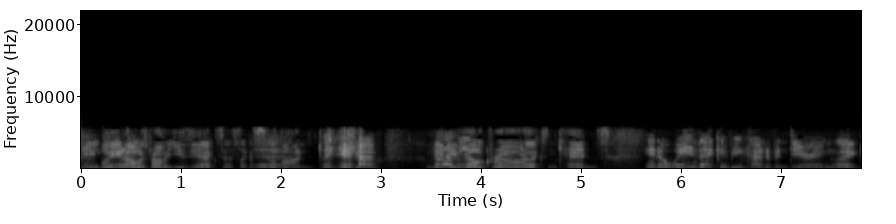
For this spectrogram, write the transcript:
Take well, it. you know, it was probably easy access, like a Yeah. slip-on type Yeah. shoe. Maybe I mean- Velcro or like some Keds. In a way, that could be kind of endearing. Like,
